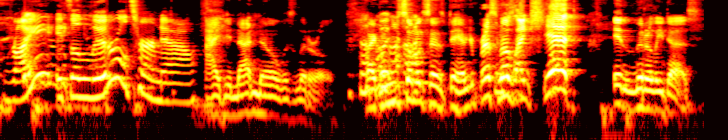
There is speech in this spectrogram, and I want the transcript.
Right? It's a literal term now. I did not know it was literal. Like when someone says, "Damn, your breath smells like shit," it literally does.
